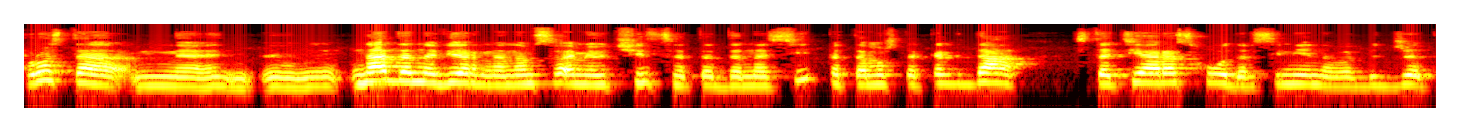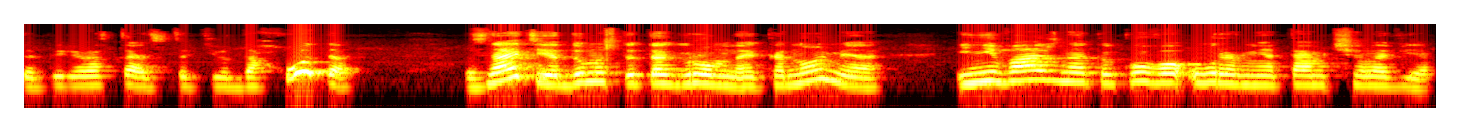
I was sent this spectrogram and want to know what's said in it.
просто надо, наверное, нам с вами учиться это доносить, потому что когда статья расходов семейного бюджета перерастает в статью дохода, знаете, я думаю, что это огромная экономия, и неважно, какого уровня там человек.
